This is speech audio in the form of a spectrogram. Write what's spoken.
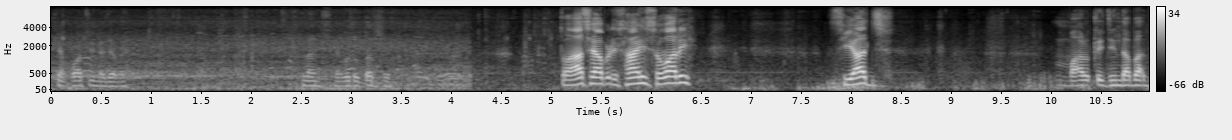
ત્યાં પહોંચીને જ હવે લંચ ને બધું કરશું। તો આ છે આપણી શાહી સવારી સિયાજ મારુતિ જિંદાબાદ.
